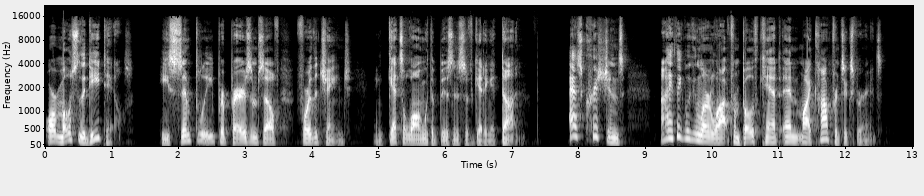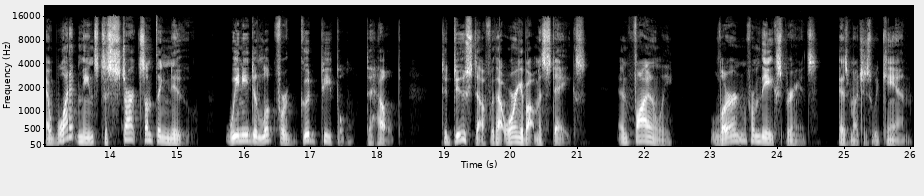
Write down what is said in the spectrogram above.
or most of the details. He simply prepares himself for the change and gets along with the business of getting it done. As Christians, I think we can learn a lot from both Kent and my conference experience and what it means to start something new. We need to look for good people to help, to do stuff without worrying about mistakes, and finally, learn from the experience as much as we can.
